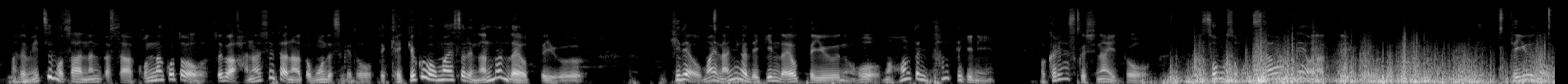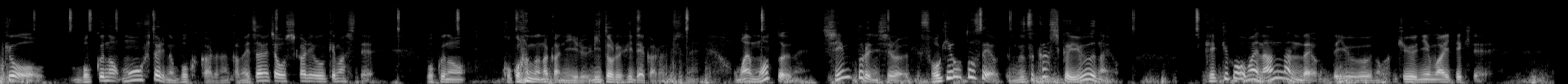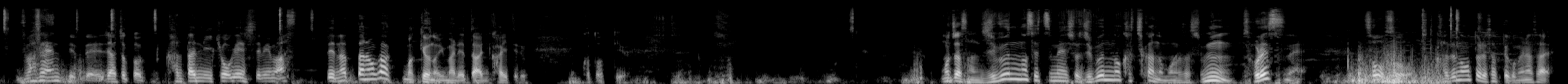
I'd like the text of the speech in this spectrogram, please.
まあでもいつもさ、なんかさ、こんなことを、そういえば話してたなと思うんですけど、で、結局お前それ何なんだよっていう、ヒデお前何ができんだよっていうのを、まあ本当に端的に分かりやすくしないと、そもそも伝わんねえよなっていう、っていうのを今日、僕の、もう一人の僕からなんかめちゃめちゃお叱りを受けまして、僕の心の中にいるリトルヒデからですね、お前もっとね、シンプルにしろよって、そぎ落とせよって難しく言うなよ。結局お前何なんだよっていうのが急に湧いてきて、すいませんって言って、じゃあちょっと簡単に表現してみますってなったのが、まあ、今日の今レターに書いてることっていう。もちゃさん、自分の説明書、自分の価値観の物差し。うん、それっすね。そうそう。ちょっと風の音で去ってごめんなさい。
